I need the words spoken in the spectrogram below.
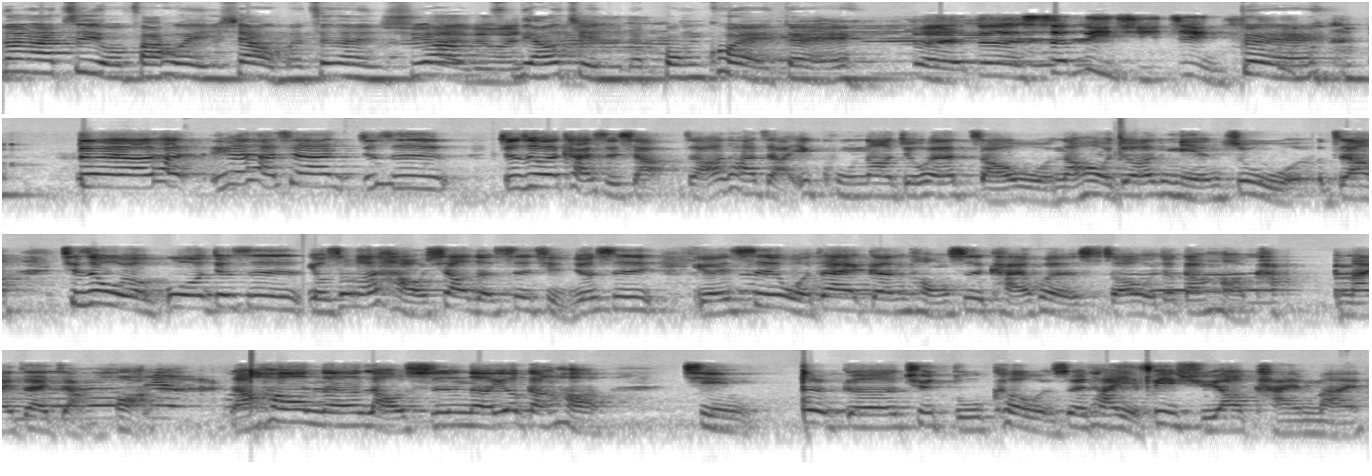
让他自由发挥一下。我们真的很需要了解你的崩溃。对，对，真的身临其境。对。对啊，他因为他现在就是就是会开始想，只要他只要一哭闹，就会来找我，然后我就要黏住我这样。其实我有过，就是有时候好笑的事情，就是有一次我在跟同事开会的时候，我就刚好开麦在讲话，然后呢，老师呢又刚好请二哥去读课文，所以他也必须要开麦。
